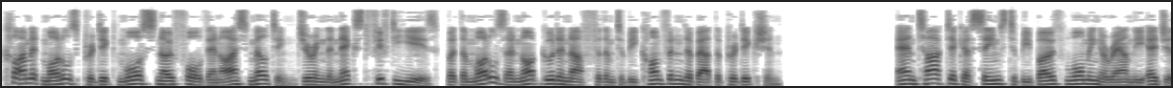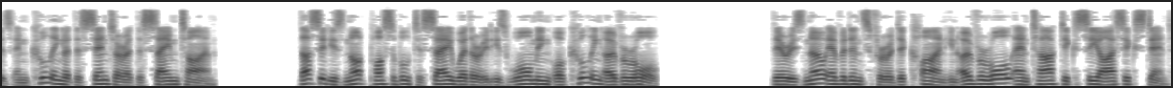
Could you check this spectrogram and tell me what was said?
Climate models predict more snowfall than ice melting during the next 50 years, but the models are not good enough for them to be confident about the prediction. Antarctica seems to be both warming around the edges and cooling at the center at the same time. Thus it is not possible to say whether it is warming or cooling overall. There is no evidence for a decline in overall Antarctic sea ice extent.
